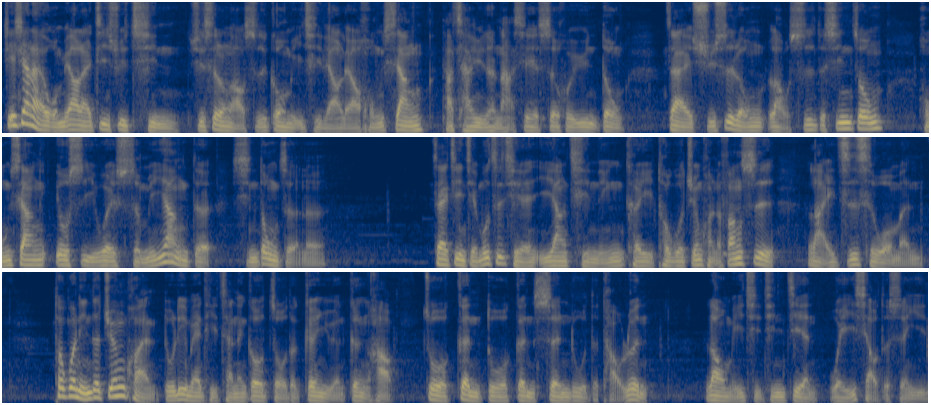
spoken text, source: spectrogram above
接下来我们要来继续请徐世龙老师跟我们一起聊聊洪香他参与了哪些社会运动，在徐世龙老师的心中，洪香又是一位什么样的行动者呢？在进节目之前，一样请您可以透过捐款的方式来支持我们。透过您的捐款，独立媒体才能够走得更远更好，做更多更深入的讨论。让我们一起听见微小的声音。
